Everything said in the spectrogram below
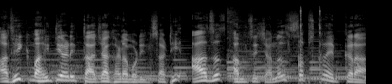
अधिक माहिती आणि ताज्या घडामोडींसाठी आजच आमचे चॅनल सबस्क्राईब करा.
